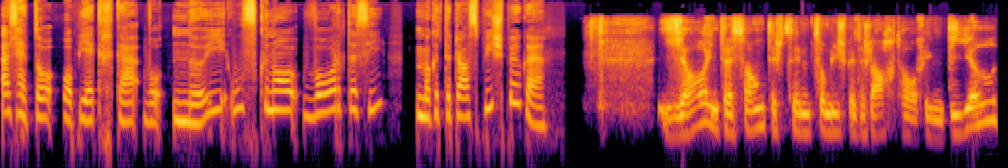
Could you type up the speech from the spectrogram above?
Es hat auch Objekte gegeben, die neu aufgenommen worden sind. Mögt ihr das Beispiel geben? Ja, interessant ist zum Beispiel der Schlachthof in Biel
